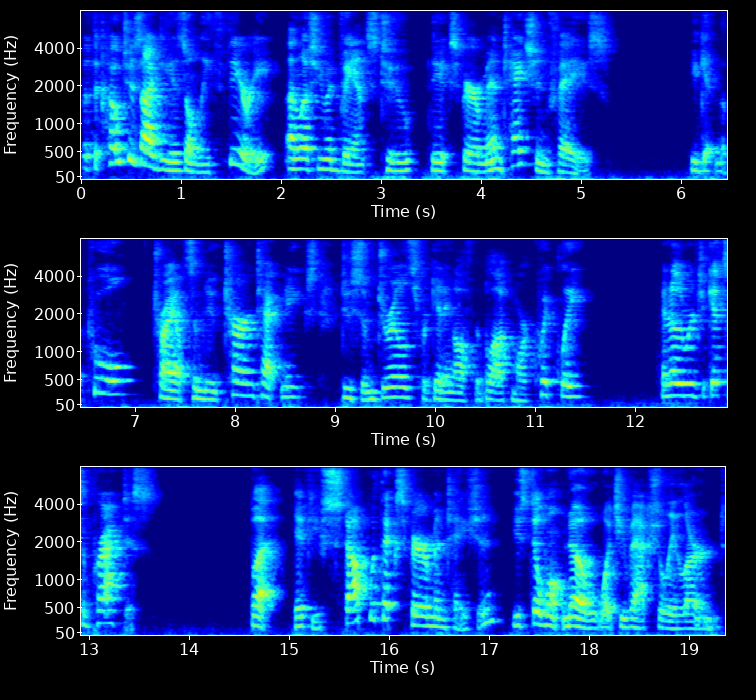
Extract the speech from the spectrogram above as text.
But the coach's idea is only theory unless you advance to the experimentation phase. You get in the pool, try out some new turn techniques, do some drills for getting off the block more quickly. In other words, you get some practice. But if you stop with experimentation, you still won't know what you've actually learned.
